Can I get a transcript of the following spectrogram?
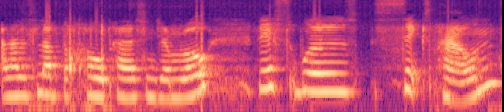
and I just love the whole purse in general. This was £6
